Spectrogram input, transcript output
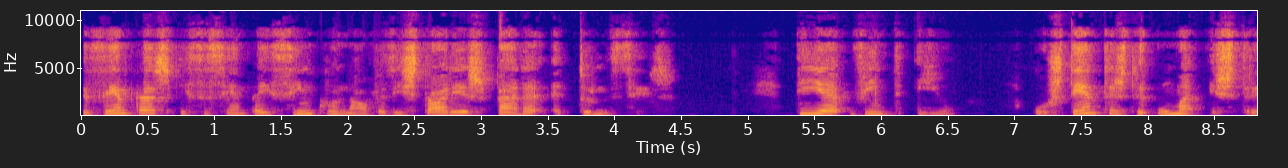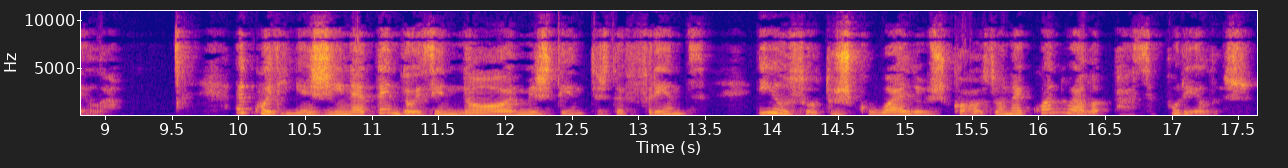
365 novas histórias para adormecer. Dia 21. Os dentes de uma estrela. A coelhinha Gina tem dois enormes dentes da frente e os outros coelhos gozam-na quando ela passa por eles.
